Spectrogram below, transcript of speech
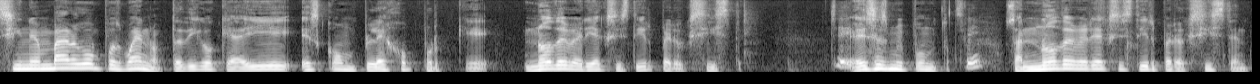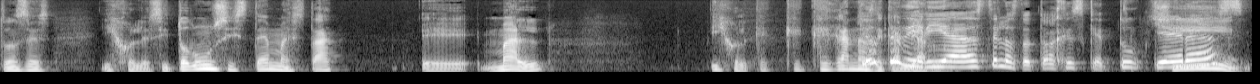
Sin embargo, pues bueno, te digo que ahí es complejo porque no debería existir, pero existe. Sí. Ese es mi punto. Sí. O sea, no debería existir, pero existe. Entonces, híjole, si todo un sistema está eh, mal, híjole, qué, qué- qué ganas Yo de te cambiarlo. diría, hazte los tatuajes que tú quieras Sí.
